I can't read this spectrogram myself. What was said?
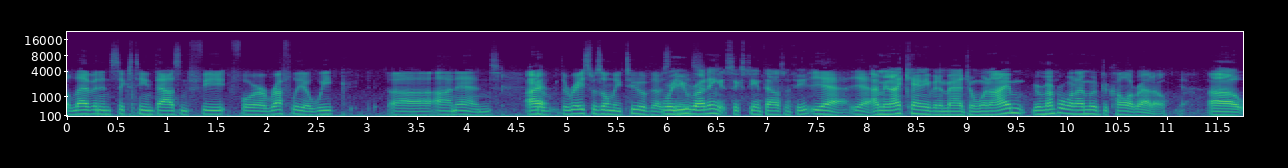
11 and 16,000 feet for roughly a week uh, on end. I- the, the race was only two of those. were you running at 16,000 feet? Yeah, yeah. I mean, I can't even imagine when I remember when I moved to Colorado. Uh,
